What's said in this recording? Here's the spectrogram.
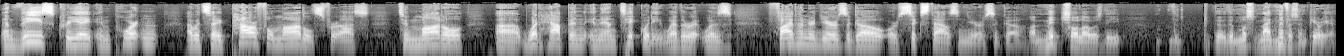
And these create important, I would say, powerful models for us to model uh, what happened in antiquity, whether it was 500 years ago or 6,000 years ago. Uh, Mid Chola was the, the, the, the most magnificent period.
